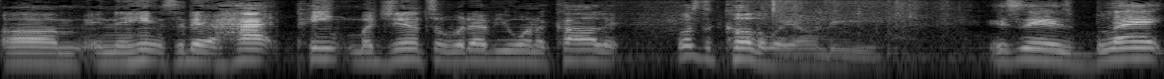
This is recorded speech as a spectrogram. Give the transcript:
um, and the hints of that hot pink, magenta, whatever you want to call it. What's the colorway on these? It says black,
